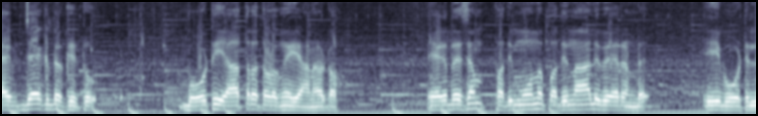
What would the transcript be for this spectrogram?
ലൈഫ് ജാക്കറ്റൊക്കെ ഇട്ടു. ബോട്ട് യാത്ര തുടങ്ങുകയാണ് കേട്ടോ. ഏകദേശം പതിമൂന്ന് പതിനാല് പേരുണ്ട് ഈ ബോട്ടിൽ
